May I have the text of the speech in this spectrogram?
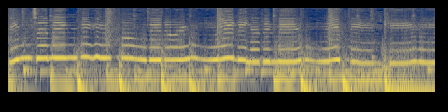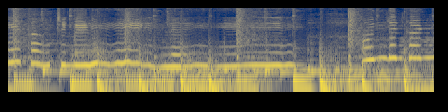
நெஞ்சமெங்கே பூவினுள்ளே காற்றின் வெளியே உந்தன் கண்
